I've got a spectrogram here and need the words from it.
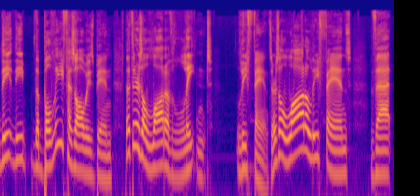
the, the, the belief has always been that there's a lot of latent Leaf fans. There's a lot of Leaf fans that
